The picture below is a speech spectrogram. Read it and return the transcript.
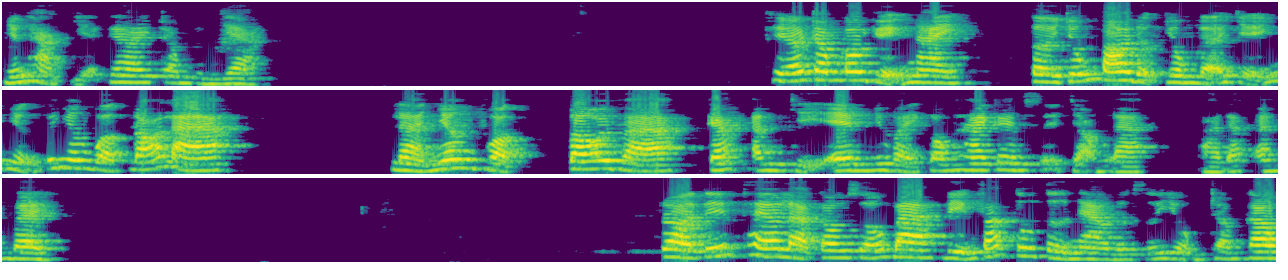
Những hạt dễ gai trong rừng già Thì ở trong câu chuyện này, từ chúng tôi được dùng để chỉ những cái nhân vật đó là là nhân vật tôi và các anh chị em. Như vậy câu hai các em sẽ chọn là à, đáp án B. Rồi tiếp theo là câu số 3, biện pháp tu từ nào được sử dụng trong câu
